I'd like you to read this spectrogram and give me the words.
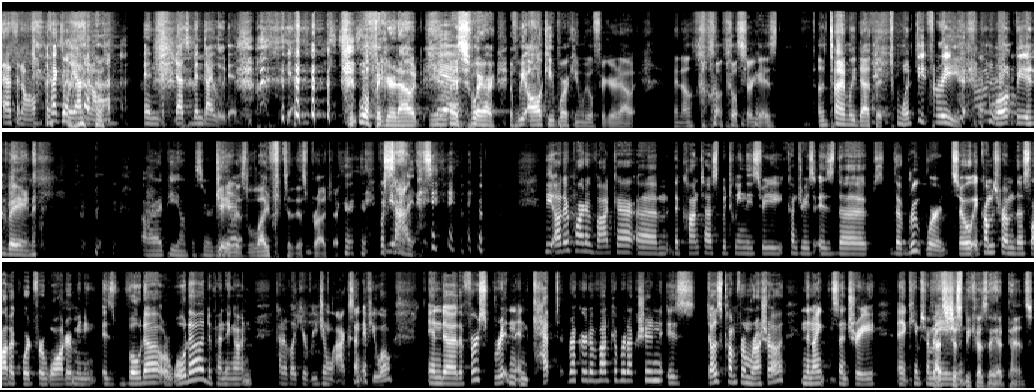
ethanol, effectively ethanol, and that's been diluted. Yeah. we'll figure it out. Yeah. I swear, if we all keep working, we'll figure it out. And Uncle, Uncle Sergey's untimely death at 23 Oh, no. won't be in vain. R.I.P. Uncle Sergey. Gave Yeah. his life to this project. For science. The other part of vodka, um, the contest between these three countries is the the root word. So it comes from the Slavic word for water, meaning is voda or woda, depending on kind of like your regional accent, if you will. And uh, the first written and kept record of vodka production is does come from Russia in the 9th century, and it came from That's a, just because they had pens.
